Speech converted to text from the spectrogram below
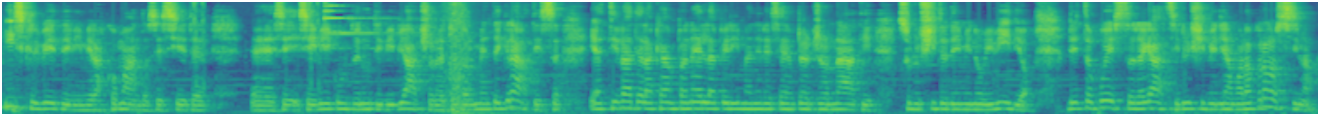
iscrivetevi mi raccomando se siete eh, se, se, i miei contenuti vi piacciono è totalmente gratis e attivate la campanella per rimanere sempre aggiornati sull'uscita dei miei nuovi video. Detto questo ragazzi noi ci vediamo alla prossima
